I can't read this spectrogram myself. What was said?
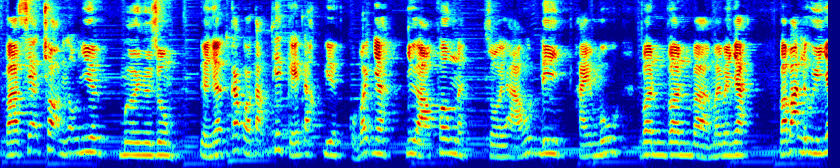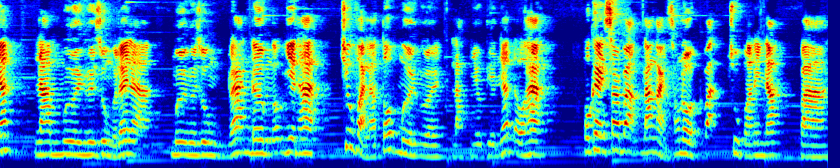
Và sẽ chọn ngẫu nhiên 10 người dùng để nhận các quà tặng thiết kế đặc biệt của Bách nha, như áo phông này, rồi áo hoodie, hay mũ, vân vân và mây mây nha. Và bạn lưu ý nhé là 10 người dùng ở đây là 10 người dùng random ngẫu nhiên ha, chứ không phải là top 10 người nạp nhiều tiền nhất đâu ha. Ok, sau bạn đăng ảnh xong rồi, các bạn chụp màn hình lại và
